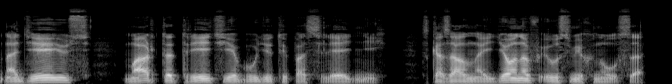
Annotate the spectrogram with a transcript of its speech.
«Надеюсь, марта третья будет и последней», — сказал Найденов и усмехнулся.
